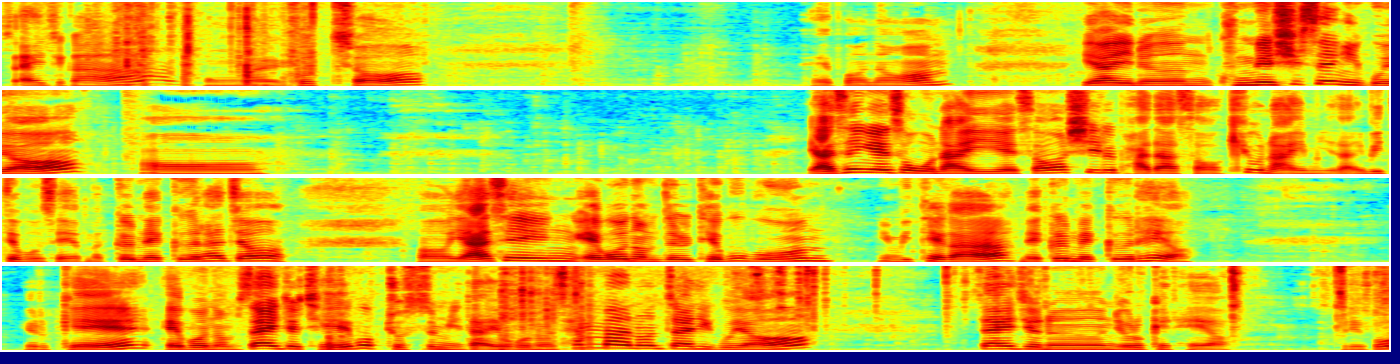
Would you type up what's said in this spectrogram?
사이즈가 정말 좋죠. 에버넘. 이 아이는 국내 실생이고요. 어, 야생에서 온 아이에서 씨를 받아서 키운 아이입니다. 밑에 보세요. 매끌매끌하죠? 어, 야생 에버넘들 대부분 이 밑에가 매끌매끌해요. 이렇게 에버넘 사이즈 제법 좋습니다. 요거는 3만원짜리고요. 사이즈는 이렇게 돼요. 그리고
